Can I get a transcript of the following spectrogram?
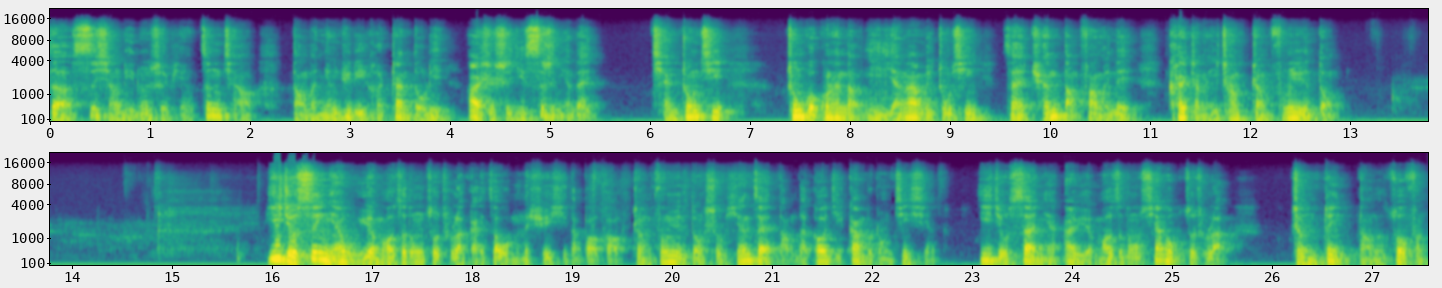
的思想理论水平，增强党的凝聚力和战斗力，二十世纪四十年代前中期，中国共产党以延安为中心，在全党范围内开展了一场整风运动。一九四一年五月，毛泽东做出了改造我们的学习的报告。整风运动首先在党的高级干部中进行。一九四二年二月，毛泽东先后做出了整顿党的作风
